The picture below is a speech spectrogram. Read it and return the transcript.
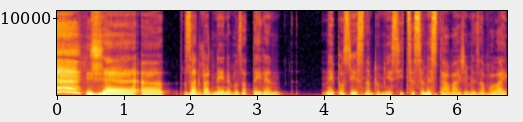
že uh, za dva dny nebo za týden nejpozději snad do měsíce se mi stává, že mi zavolají,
